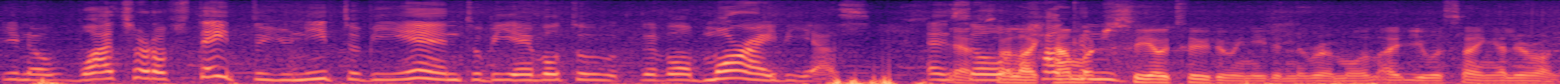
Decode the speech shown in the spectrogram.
you know, what sort of state do you need to be in to be able to develop more ideas? And Yeah, so, like, how, can- much CO2 do we need in the room, or like you were saying earlier on?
